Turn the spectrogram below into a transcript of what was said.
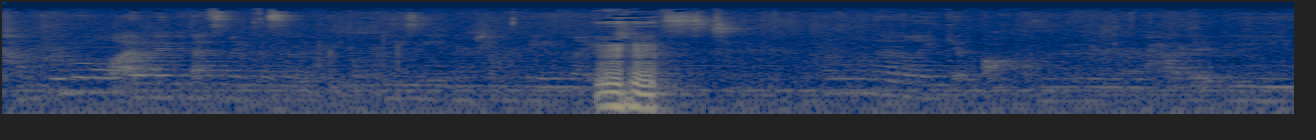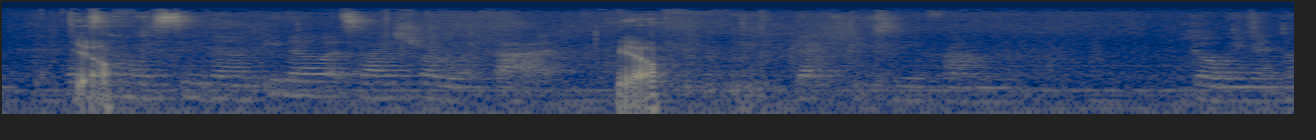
comfortable. I don't maybe that's like doesn't feel pleasing or something, like just don't want to like get awkward or have it be next yeah. I see them, you know. What? So I struggle with that. Yeah. That keeps me from going into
